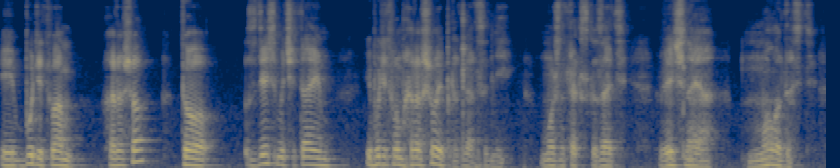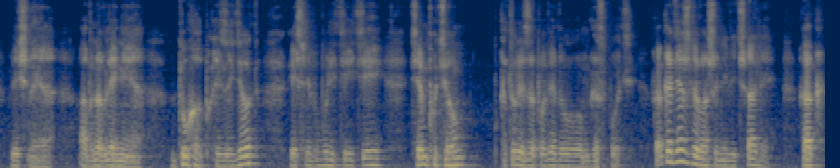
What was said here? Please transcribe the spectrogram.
и будет вам хорошо, то здесь мы читаем, и будет вам хорошо, и продлятся дни. Можно так сказать, вечная молодость, вечное обновление духа произойдет, если вы будете идти тем путем, который заповедовал вам Господь. Как одежды ваши не ветшали, как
